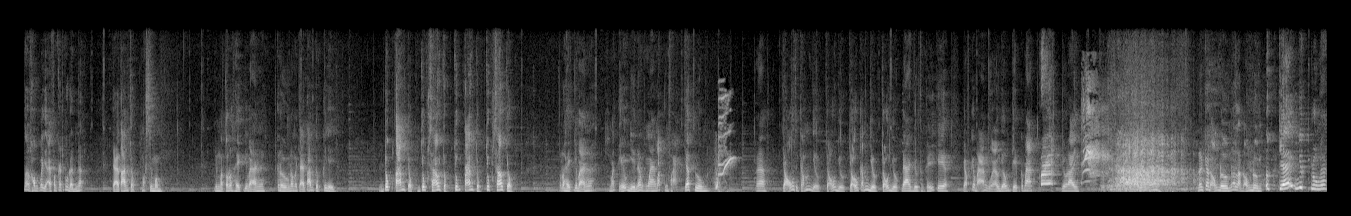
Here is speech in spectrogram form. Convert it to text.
Nó không có giải phân cách cố định á. Chạy 80 maximum. Nhưng mà tôi nói thiệt với bạn nha cái đường đó mà chạy 80 cái gì? Chút 80 chút 60 chút 80 chút 60 tôi nói thiệt với bạn á mắc kiểu gì nó công an bắt cũng phạt chết luôn. Ra chỗ thì cấm dược chỗ dược chỗ cấm dược chỗ dược đa dược thằng khỉ kia. Gặp cái bản quẹo vô không kịp công an vô đây. Nên cái đoạn đường đó là đoạn đường ức chế nhất luôn á.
